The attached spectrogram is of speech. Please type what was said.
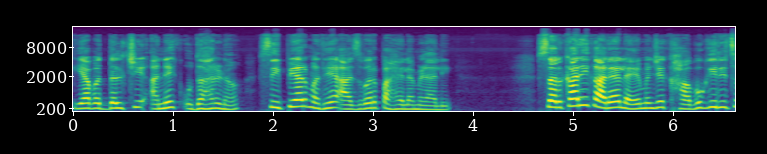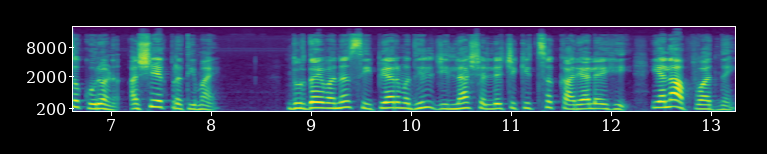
याबद्दलची अनेक उदाहरणं सी पी आरमध्ये आजवर पाहायला मिळाली. सरकारी कार्यालय म्हणजे खाबुगिरीचं कुरण अशी एक प्रतिमा आहे. दुर्दैवानं सी पी आरमधील जिल्हा शल्यचिकित्सक कार्यालयही याला अपवाद नाही.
